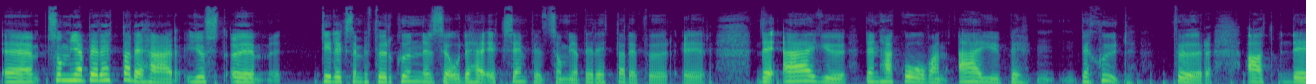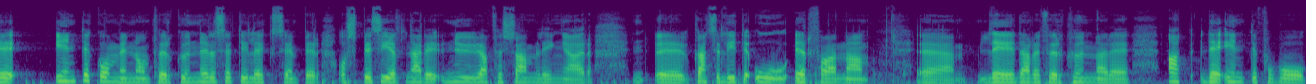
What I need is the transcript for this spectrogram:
Eh, som jag berättade här, just eh, till exempel förkunnelse och det här exemplet som jag berättade för er. Det är ju, den här gåvan är ju beskydd för att det inte kommer någon förkunnelse till exempel, och speciellt när det är nya församlingar, eh, kanske lite oerfarna eh, ledare, förkunnare, att det inte får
